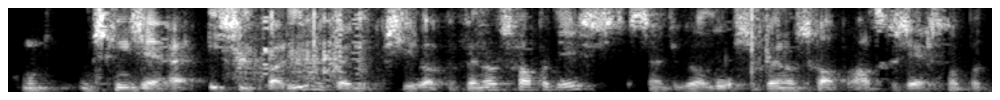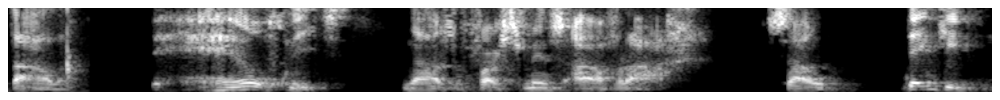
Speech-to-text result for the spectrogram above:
moet misschien zeggen, IC Paris, ik weet niet precies welke vennootschap het is. Dat zijn natuurlijk wel losse vennootschappen, had gezegd van betalen de helft niet na zo'n faillissementsaanvraag. Zou denk ik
